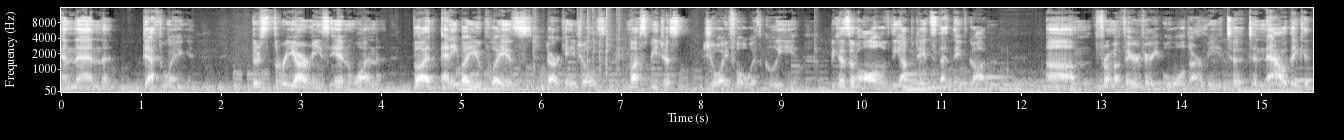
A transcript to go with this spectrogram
and then Deathwing. There's three armies in one, but anybody who plays Dark Angels must be just joyful with glee because of all of the updates that they've gotten um, from a very very old army to, to now they could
